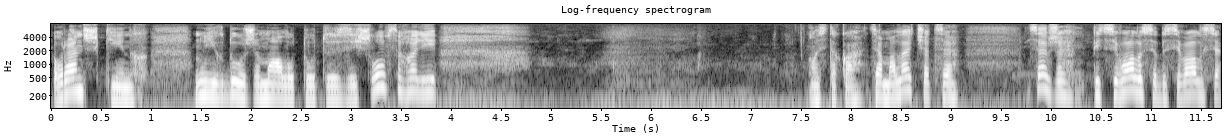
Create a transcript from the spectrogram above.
оранж кінг. Ну, їх дуже мало тут зійшло взагалі. Ось така. Ця малеча, це, це вже підсівалося, досівалося,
